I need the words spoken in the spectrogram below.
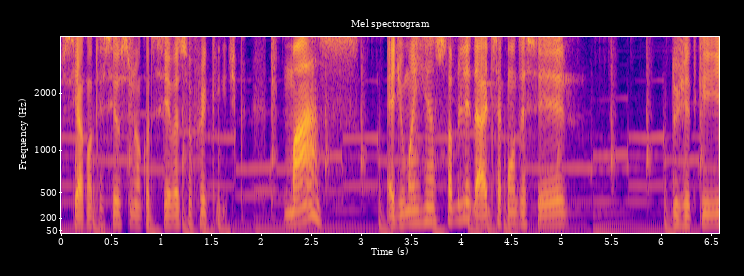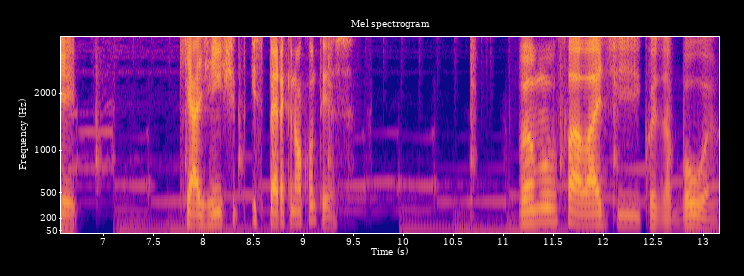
Se acontecer ou se não acontecer, vai sofrer crítica. Mas é de uma irresponsabilidade se acontecer do jeito que, que a gente espera que não aconteça. Vamos falar de coisa boa?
